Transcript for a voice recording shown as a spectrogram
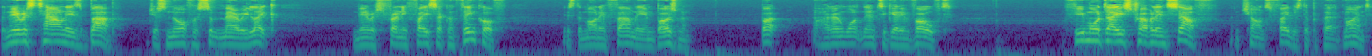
The nearest town is Babb, just north of St Mary Lake. The nearest friendly face I can think of is the Martin family in Bozeman. But I don't want them to get involved. A few more days travelling south, and chance favours the prepared mind.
